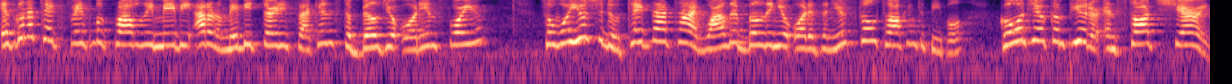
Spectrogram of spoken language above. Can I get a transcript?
it's to take Facebook probably maybe, I don't know, maybe 30 seconds to build your audience for you. So what you should do, take that time while they're building your audience and you're still talking to people, go into your computer and start sharing.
